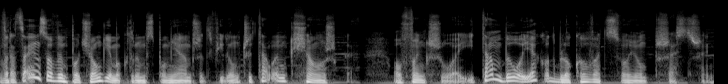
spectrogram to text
Wracając owym pociągiem, o którym wspomniałem przed chwilą, czytałem książkę o Feng Shui i tam było jak odblokować swoją przestrzeń.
